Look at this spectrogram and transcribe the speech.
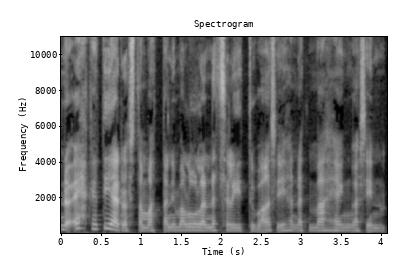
No ehkä tiedostamatta, niin mä luulen, että se liittyy vaan siihen, että mä hengasin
